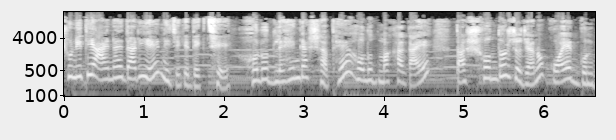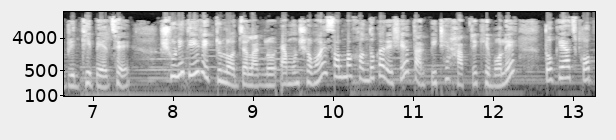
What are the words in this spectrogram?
সুনীতি আয়নায় দাঁড়িয়ে নিজেকে দেখছে। হলুদ লেহেঙ্গার সাথে হলুদ মাখা গায়ে তার সৌন্দর্য যেন কয়েক গুণ বৃদ্ধি পেয়েছে। সুনীতির একটু লজ্জা লাগল। এমন সময় সালমা খন্দকার এসে তার পিঠে হাত রেখে বলে, তোকে আজ কত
